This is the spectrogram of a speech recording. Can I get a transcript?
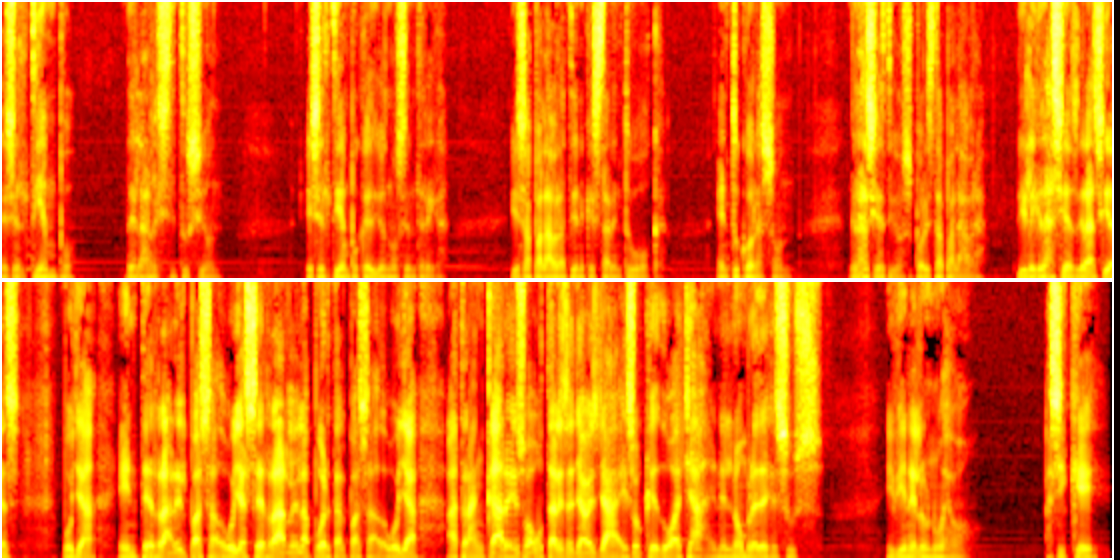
Es el tiempo de la restitución. Es el tiempo que Dios nos entrega. Y esa palabra tiene que estar en tu boca en tu corazón. Gracias Dios por esta palabra. Dile gracias, gracias. Voy a enterrar el pasado, voy a cerrarle la puerta al pasado, voy a atrancar eso, a botar esas llaves ya. Eso quedó allá en el nombre de Jesús. Y viene lo nuevo. Así que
